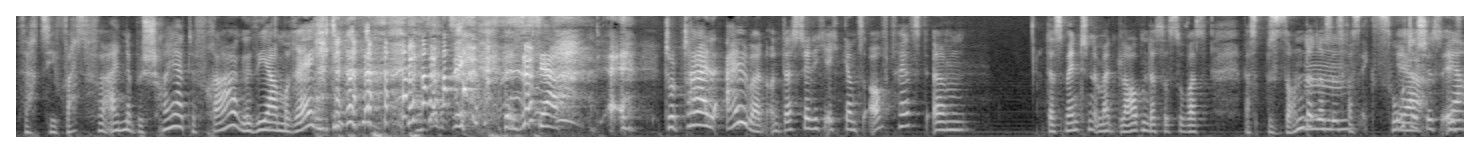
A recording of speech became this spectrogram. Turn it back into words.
Sagt sie, was für eine bescheuerte Frage. Sie haben recht. sie, das ist ja äh, total albern. Und das stelle ich echt ganz oft fest. Ähm, dass Menschen immer glauben, dass es so was, was Besonderes mm. ist, was Exotisches ja, ist. Ja.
